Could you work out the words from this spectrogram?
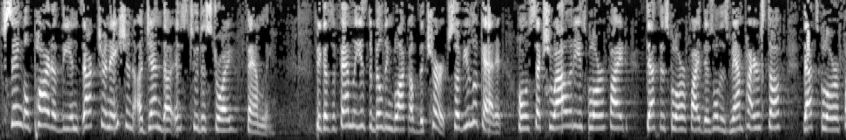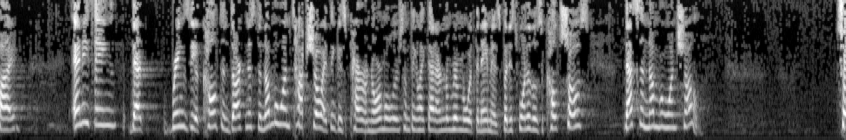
single part of the indoctrination agenda is to destroy family. Because the family is the building block of the church. So if you look at it, homosexuality is glorified, death is glorified, there's all this vampire stuff, that's glorified. Anything that brings the occult and darkness, the number one top show I think is paranormal or something like that. I don't remember what the name is, but it's one of those occult shows. That's the number one show. So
